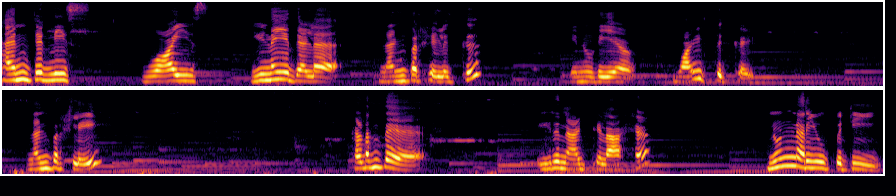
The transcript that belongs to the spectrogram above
ஆண்டனிஸ் வாய்ஸ் இணையதள நண்பர்களுக்கு என்னுடைய வாழ்த்துக்கள். நண்பர்களே கடந்த இரு நாட்களாக நுண்ணறிவு பற்றி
